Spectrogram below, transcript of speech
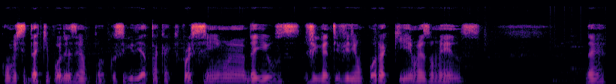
Como esse daqui, por exemplo. Eu conseguiria atacar aqui por cima, daí os gigantes viriam por aqui, mais ou menos. Né?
